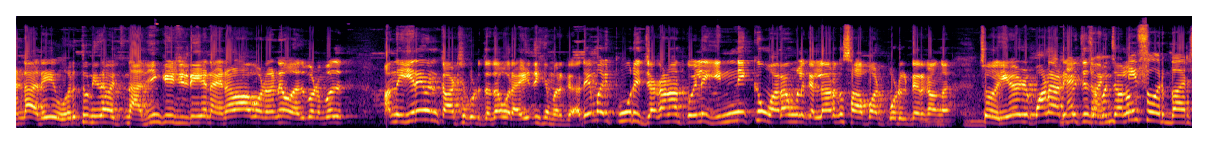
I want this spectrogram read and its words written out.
ஏன்டா டேய் ஒரு துணி தான் வச்சிருந்தேன். அதையும் கிழிச்சிட்டே நான் என்னடா பண்ணேன்னு அது பண்ணும்போது அந்த இறைவன் காட்சி கொடுத்ததா ஒரு ஐதீகம் இருக்கு. அதே மாதிரி பூரி ஜெகநாத் கோயில இன்னைக்கும் வரவங்களுக்கு எல்லாருக்கும் சாப்பாடு போட்டுக்கிட்டே இருக்காங்க. சோ ஏழு பானை அடி வச்சு சமைச்சாலும் 24 பார்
